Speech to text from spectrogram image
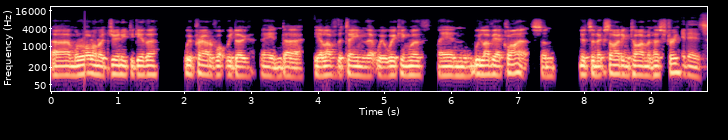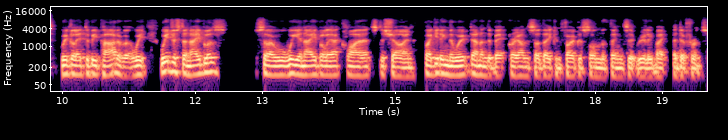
Um, we're all on a journey together. We're proud of what we do, and uh, yeah, love the team that we're working with, and we love our clients. And it's an exciting time in history. It is. We're glad to be part of it. We we're just enablers. So we enable our clients to shine by getting the work done in the background so they can focus on the things that really make a difference.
